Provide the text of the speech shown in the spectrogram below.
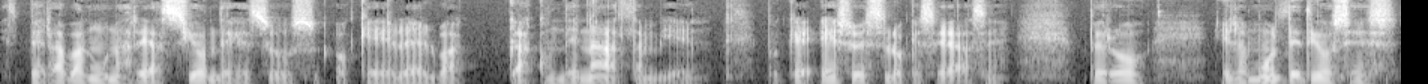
esperaban una reacción de Jesús o que él va a condenar también, porque eso es lo que se hace. Pero el amor de Dios es,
